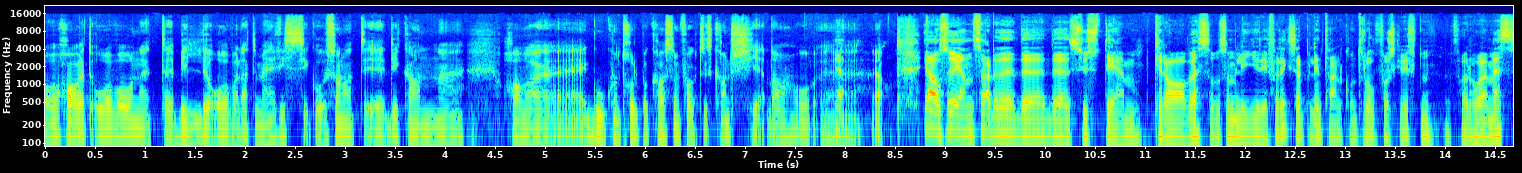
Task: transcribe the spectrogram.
og har et overordnet bilde over dette med risiko, sånn at de, de kan uh, ha uh, god kontroll på hva som faktisk kan skje. Da. Og, ja. Ja. ja, altså igjen så er det det, det systemkravet som, som ligger i f.eks. internkontrollforskriften for HMS.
